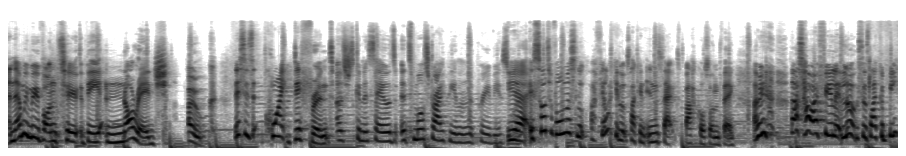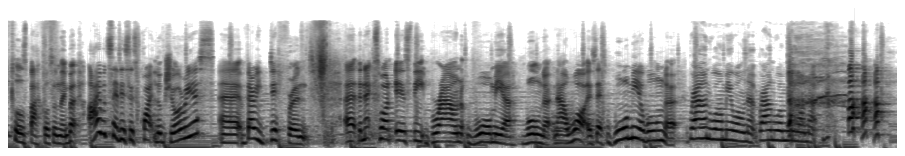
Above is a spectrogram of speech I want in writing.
And then we move on to the Norwich oak. This is quite different. I was just gonna say it's more stripy than the previous one. Yeah, it sort of almost look. I feel like it looks like an insect's back or something. I mean, that's how I feel it looks. It's like a beetle's back or something. But I would say this is quite luxurious, uh, very different. Uh, the next one is the brown Warmia walnut. Now, what is this? Warmia walnut. Brown warmia walnut, brown warmia walnut.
